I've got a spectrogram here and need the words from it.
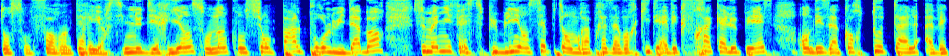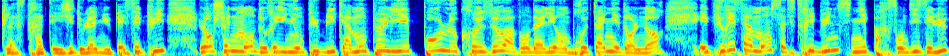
dans son fort intérieur. S'il ne dit rien, son inconscient parle pour lui. D'abord, ce manifeste publié en septembre après avoir quitté avec fracas le PS en désaccord total avec la stratégie de la NUPES. Et puis, l'enchaînement de réunions publiques à Montpellier, Pau, le Creusot avant d'aller en Bretagne et dans le Nord. Récemment, cette tribune signée par 110 élus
